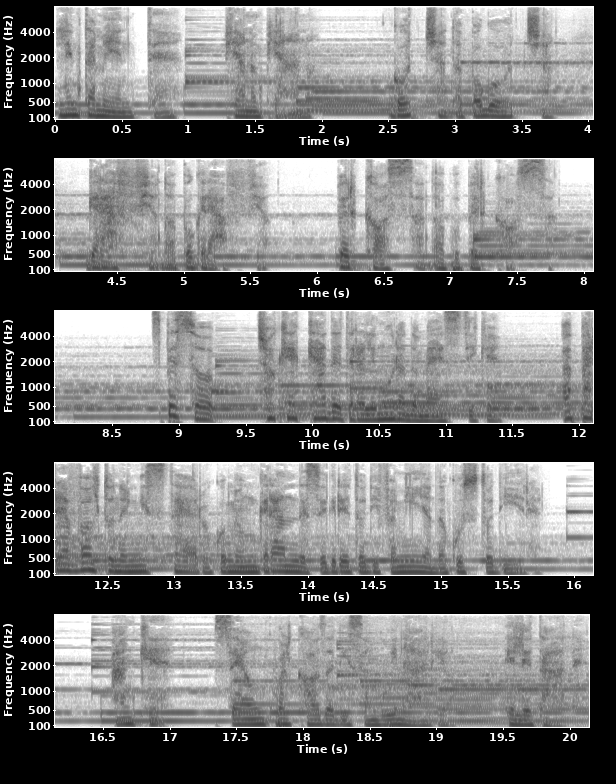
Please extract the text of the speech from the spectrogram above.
Lentamente, piano piano, goccia dopo goccia, graffio dopo graffio percossa dopo percossa. Spesso ciò che accade tra le mura domestiche appare avvolto nel mistero come un grande segreto di famiglia da custodire, anche se è un qualcosa di sanguinario e letale.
